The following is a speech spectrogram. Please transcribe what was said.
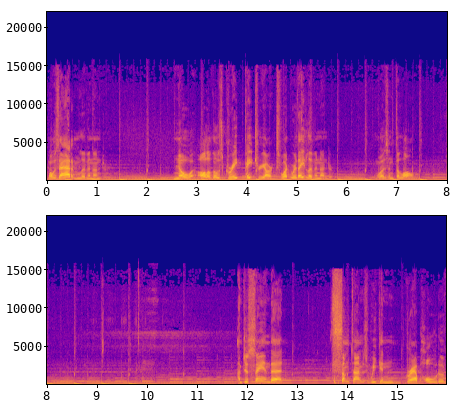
What was Adam living under? Noah, all of those great patriarchs, what were they living under? Wasn't the law. I'm just saying that sometimes we can grab hold of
